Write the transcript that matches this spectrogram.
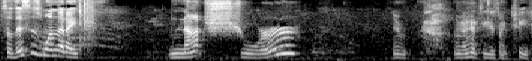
So this is one that I'm not sure. I'm gonna have to use my teeth.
